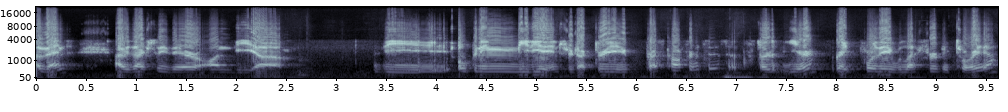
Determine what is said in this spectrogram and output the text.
event. I was actually there on the um, the opening media introductory press conferences at the start of the year, right before they left for Victoria.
